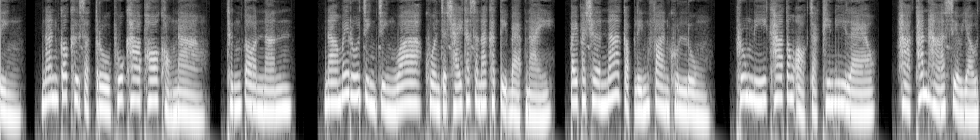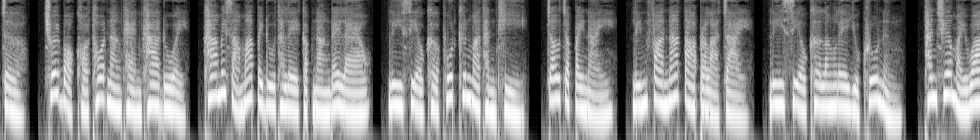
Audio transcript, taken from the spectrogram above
ริง ๆ นั่นก็คือศัตรูผู้ฆ่าพ่อของนาง ถึงตอนนั้น นางไม่รู้จริง ๆ ว่าควรจะใช้ทัศนคติแบบไหน ไปเผชิญหน้ากับลิ้นฟานคุณลุง พรุ่งนี้ข้าต้องออกจากที่นี่แล้ว หากท่านหาเสี่ยวเหยาเจอ ช่วยบอกขอโทษนางแทนข้าด้วย ข้าไม่สามารถไปดูทะเลกับนางได้แล้ว ลีเซียวเคอพูดขึ้นมาทันที เจ้าจะไปไหน ลิ้นฟานหน้าตาประหลาดใจ ลีเซียวเคอลังเลอยู่ครู่หนึ่ง ท่านเชื่อไหมว่า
